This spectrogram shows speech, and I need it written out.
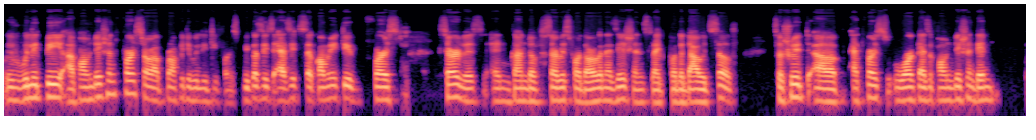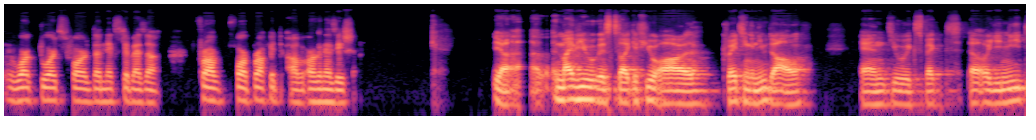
will it be a foundation first or a profitability first? Because it's as it's a community first service and kind of service for the organizations, like for the DAO itself. So should it uh, at first work as a foundation, then work towards for the next step as a for for profit of organization? Yeah, uh, in my view, is like if you are creating a new DAO and you expect uh, or you need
